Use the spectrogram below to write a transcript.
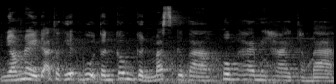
nhóm này đã thực hiện vụ tấn công gần Moscow hôm 22 tháng 3.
